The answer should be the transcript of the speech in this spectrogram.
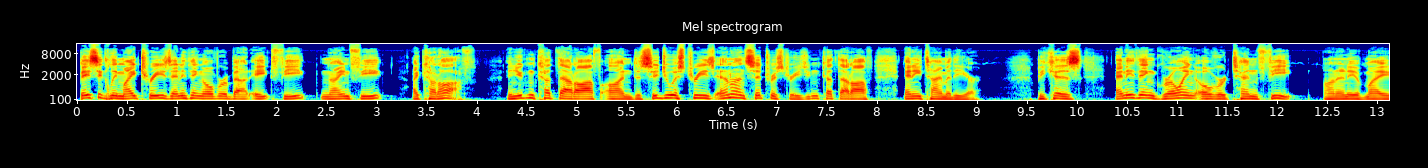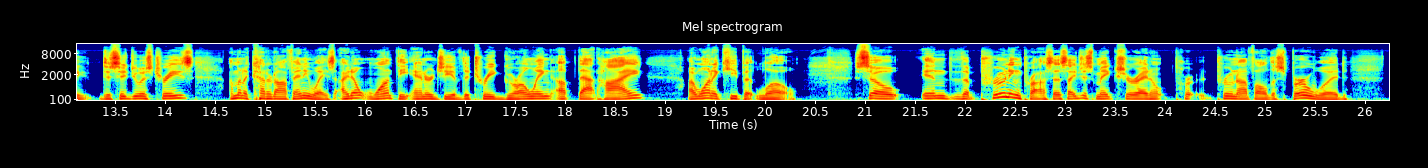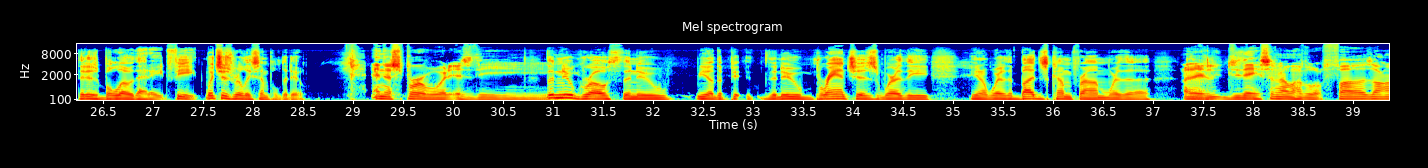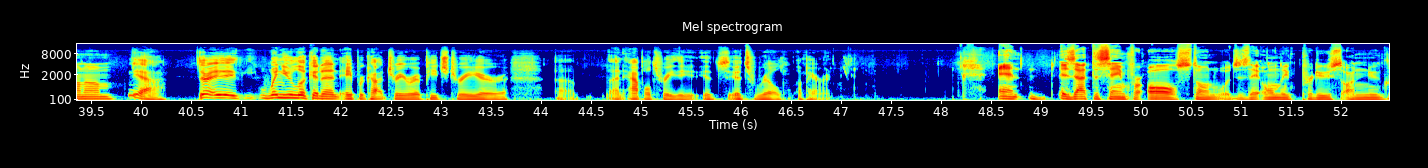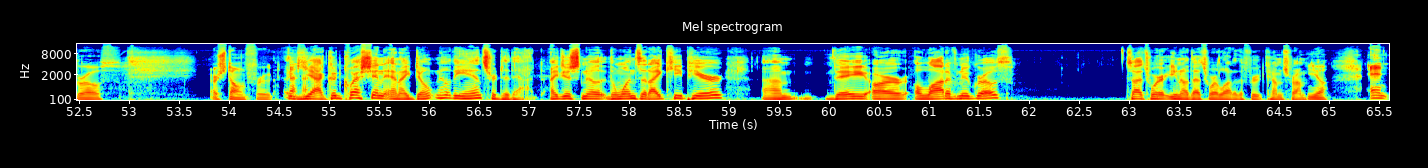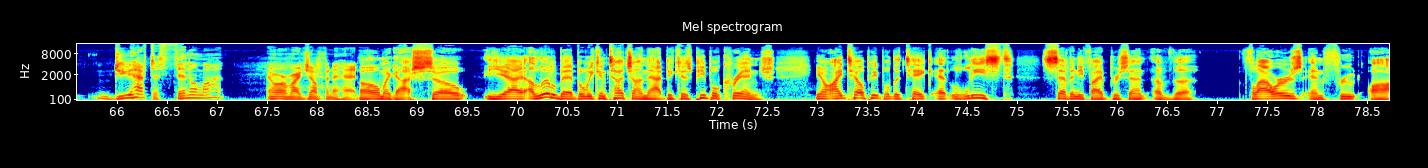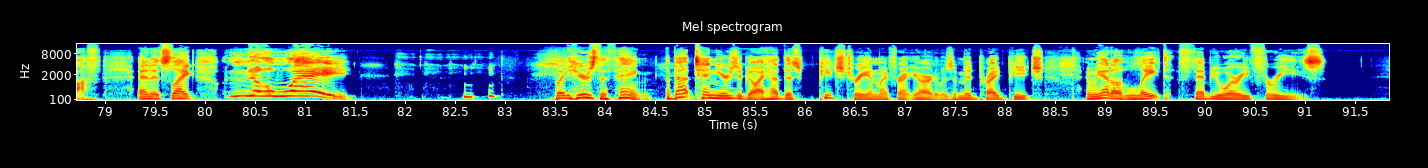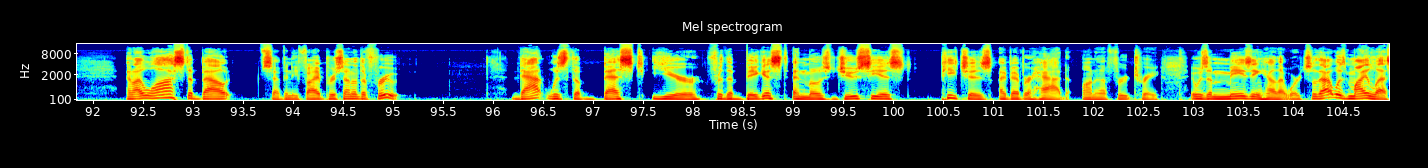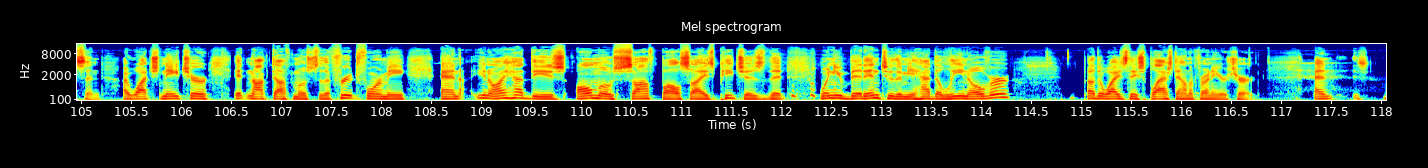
basically my trees, anything over about eight feet, nine feet, I cut off. And you can cut that off on deciduous trees and on citrus trees. You can cut that off any time of the year. Because anything growing over 10 feet on any of my deciduous trees, I'm going to cut it off anyways. I don't want the energy of the tree growing up that high. I want to keep it low. So in the pruning process, I just make sure I don't pr- prune off all the spur wood that is below that eight feet, which is really simple to do. And the spur wood is the The new growth, the new you know the the new branches where the you know where the buds come from, where the Are they, do they sometimes have a little fuzz on them? yeah. There, when you look at an apricot tree or a peach tree or uh, an apple tree, it's it's real apparent. And is that the same for all stone woods? Is they only produce on new growth or stone fruit? yeah, good question, and I don't know the answer to that. I just know the ones that I keep here, um, they are a lot of new growth, So that's where you know that's where a lot of the fruit comes from. Yeah. And do you have to thin a lot? Or am I jumping ahead? Oh my gosh. So, yeah, a little bit, but we can touch on that because people cringe. You know, I tell people to take at least 75% of the flowers and fruit off. And it's like, no way. but here's the thing about 10 years ago, I had this peach tree in my front yard. It was a mid pride peach. And we had a late February freeze. And I lost about 75% of the fruit that was the best year for the biggest and most juiciest peaches I've ever had on a fruit tree. It was amazing how that worked. So that was my lesson. I watched nature, it knocked off most of the fruit for me. And, you know, I had these almost softball sized peaches that when you bit into them, you had to lean over. Otherwise, they splashed down the front of your shirt. And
